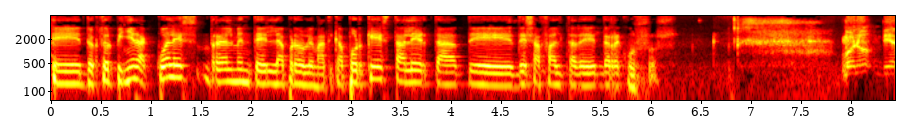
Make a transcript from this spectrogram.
Eh, doctor Piñera, ¿cuál es realmente la problemática? ¿Por qué esta alerta de, esa falta de recursos? Bueno, bien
